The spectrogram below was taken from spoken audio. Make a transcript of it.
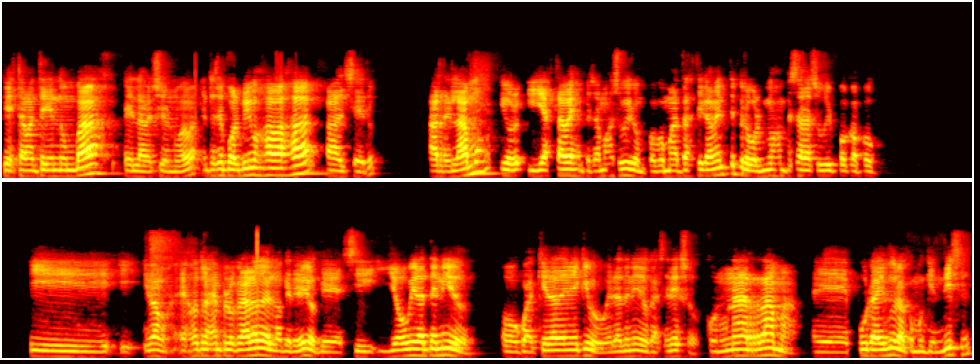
que estaban teniendo un bug en la versión nueva. Entonces volvimos a bajar al cero. Arreglamos y, ya esta vez empezamos a subir un poco más drásticamente, pero volvimos a empezar a subir poco a poco. Y, vamos, es otro ejemplo claro de lo que te digo, que si yo hubiera tenido, o cualquiera de mi equipo hubiera tenido que hacer eso con una rama eh, pura y dura, como quien dice,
